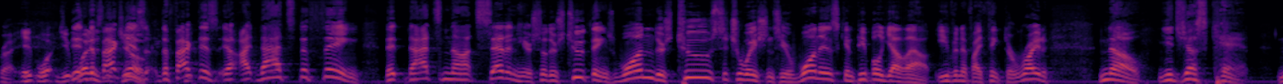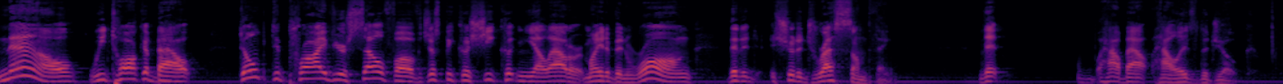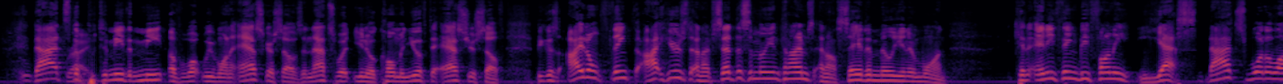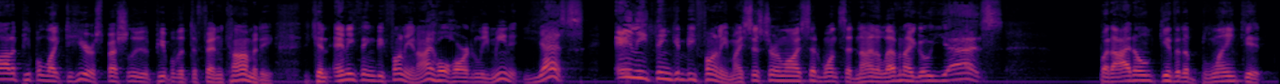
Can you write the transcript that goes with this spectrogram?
Right. It, what you, The- what the is fact the is the fact is I, that's the thing that that's not said in here. So there's two things. One, there's two situations here. One is can people yell out even if I think they're right? No, you just can't. Now we talk about don't deprive yourself of just because she couldn't yell out or it might have been wrong that it should address something. That how about how is the joke? That's the Right. to me the meat of what we want to ask ourselves, and that's what you know, Coleman. You have to ask yourself because I don't think I here's and I've said this a million times, and I'll say it a million and one. Can anything be funny? Yes. That's what a lot of people like to hear, especially the people that defend comedy. Can anything be funny? And I wholeheartedly mean it. Yes. Anything can be funny. My sister in law I said once said 9 11. I go, yes. But I don't give it a blanket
